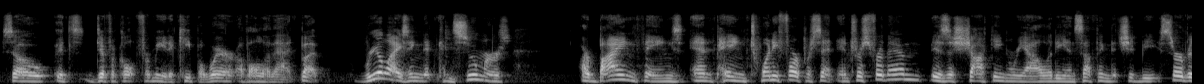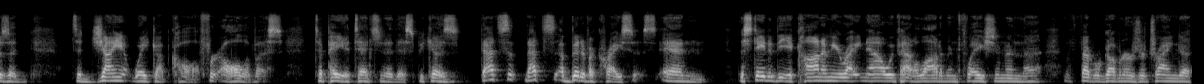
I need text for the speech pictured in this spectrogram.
so it's difficult for me to keep aware of all of that. But realizing that consumers are buying things and paying 24% interest for them is a shocking reality and something that should be serve as a it's a giant wake up call for all of us to pay attention to this because that's that's a bit of a crisis. And the state of the economy right now we've had a lot of inflation and the, federal governors are trying to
